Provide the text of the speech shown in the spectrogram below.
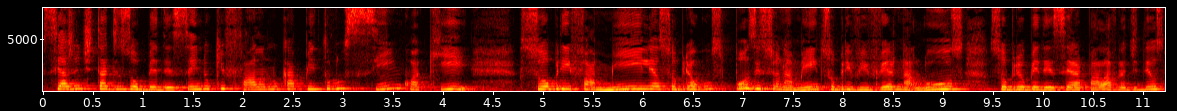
se a gente está desobedecendo o que fala no capítulo 5 aqui, sobre família, sobre alguns posicionamentos, sobre viver na luz, sobre obedecer a palavra de Deus.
